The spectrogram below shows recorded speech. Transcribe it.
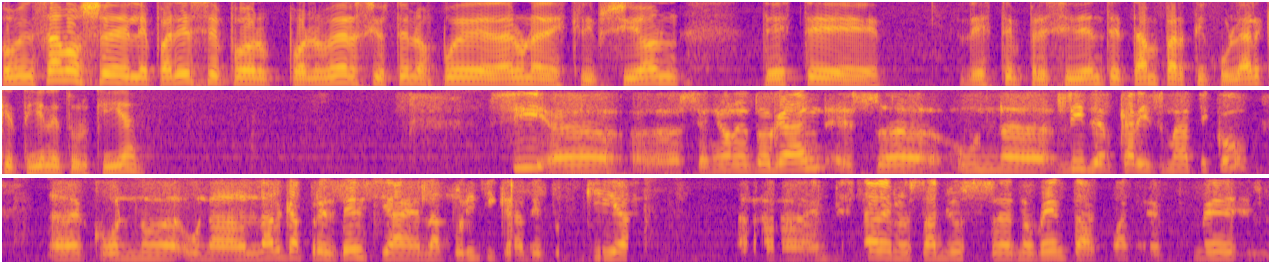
Comenzamos, eh, ¿le parece, por, por ver si usted nos puede dar una descripción de este, de este presidente tan particular que tiene Turquía? Sí, uh, señor Erdogan es uh, un líder carismático con una larga presencia en la política de Turquía empezar en los años 90, cuando fue el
